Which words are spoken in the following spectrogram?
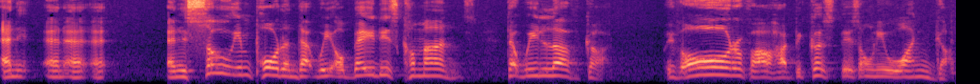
And, and, and, and it's so important that we obey these commands, that we love God with all of our heart because there's only one God.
